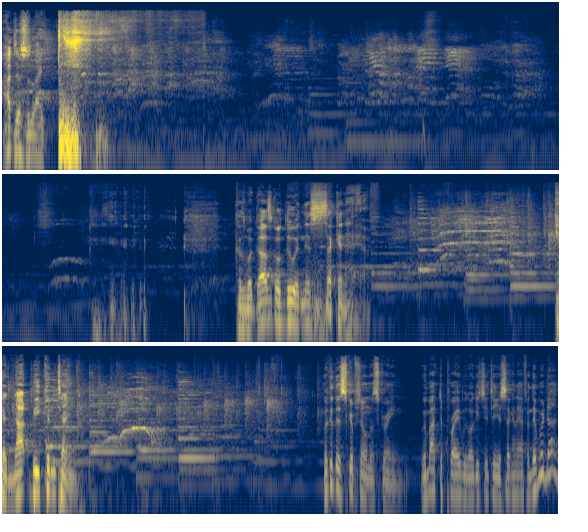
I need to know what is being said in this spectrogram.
I just was like, because what God's going to do in this second half cannot be contained. Look at this scripture on the screen. We're about to pray. We're going to get you into your second half, and then we're done.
